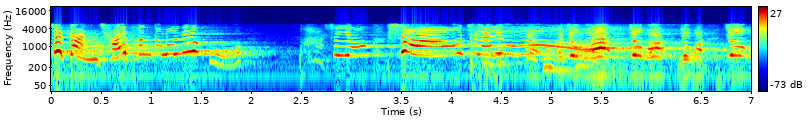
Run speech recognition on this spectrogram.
这干柴碰到了烈火，怕是要烧起来哟！救火！救火！救火！救火！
